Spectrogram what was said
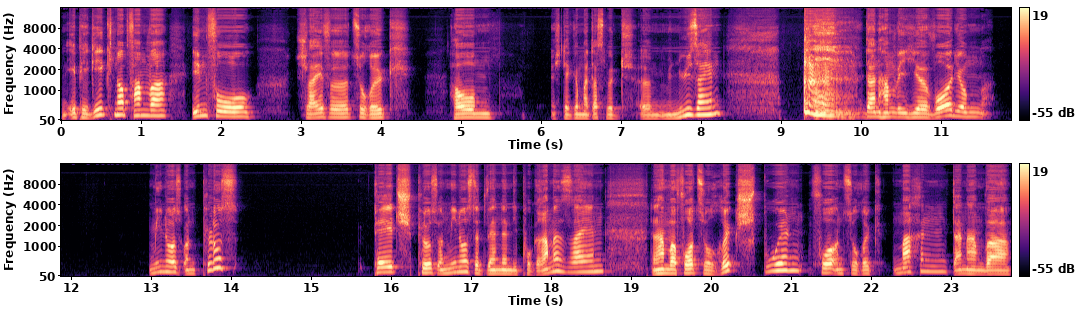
Ein EPG-Knopf haben wir. Info, Schleife, zurück, Home. Ich denke mal, das wird äh, Menü sein. Dann haben wir hier Volume, Minus und Plus Page, Plus und Minus, das werden dann die Programme sein. Dann haben wir vor, zurück, spulen, vor und zurück machen. Dann haben wir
